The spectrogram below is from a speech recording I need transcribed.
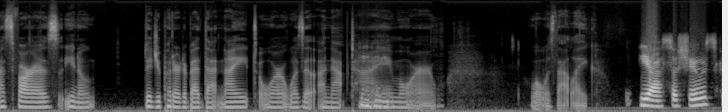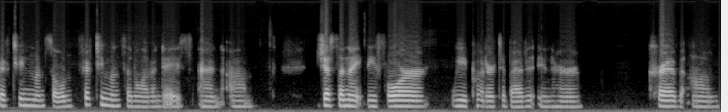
as far as you know, did you put her to bed that night, or was it a nap time, or what was that like? Yeah, so she was 15 months old, 15 months and 11 days. And um, just the night before we put her to bed in her crib, um,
